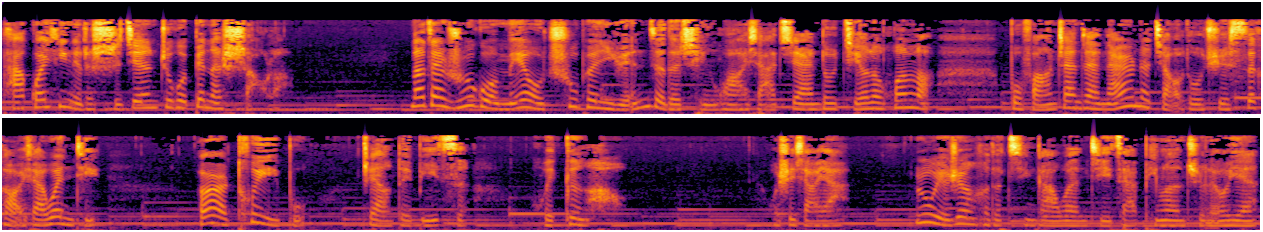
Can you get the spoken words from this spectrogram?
他关心你的时间就会变得少了。那在如果没有触碰原则的情况下，既然都结了婚了，不妨站在男人的角度去思考一下问题，偶尔退一步，这样对彼此会更好。我是小丫。如果有任何的情感问题，在评论区留言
